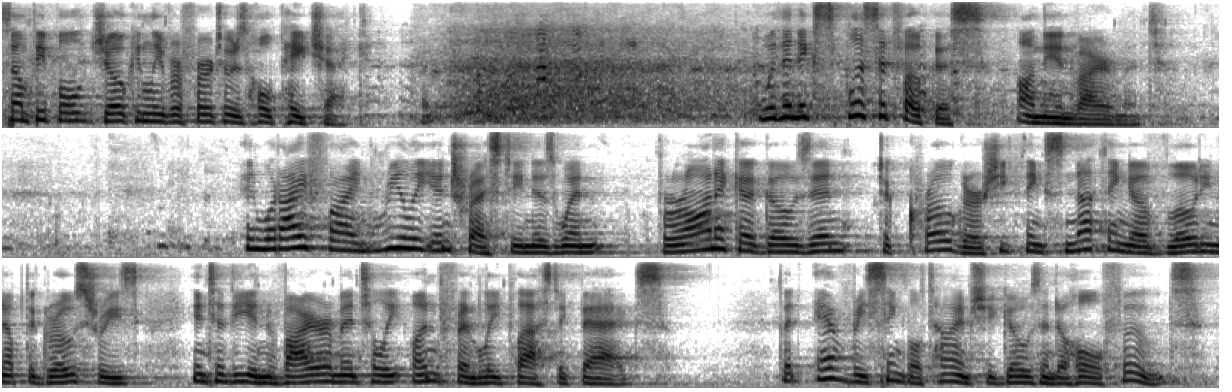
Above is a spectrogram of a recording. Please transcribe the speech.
Some people jokingly refer to it as whole paycheck. Right? With an explicit focus on the environment. And what I find really interesting is when Veronica goes into Kroger, she thinks nothing of loading up the groceries into the environmentally unfriendly plastic bags. But every single time she goes into Whole Foods,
